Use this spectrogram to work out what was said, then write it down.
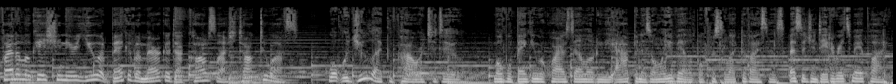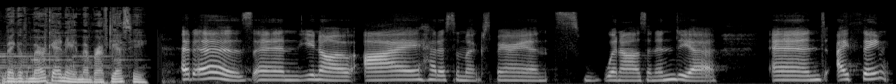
Find a location near you at bankofamerica.com slash talk to us. What would you like the power to do? Mobile banking requires downloading the app and is only available for select devices. Message and data rates may apply. Bank of America and a member FDIC. It is. And, you know, I had a similar experience when I was in India and I think,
